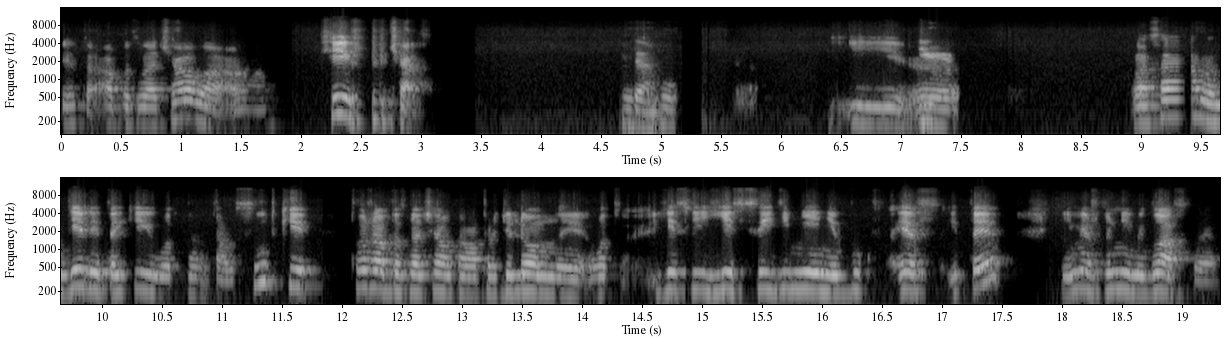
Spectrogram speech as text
это обозначало а, «сей же час». Да. И. Э, на самом деле такие вот ну, там сутки тоже обозначало там определенные, вот если есть соединение букв S и T, и между ними гласное,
